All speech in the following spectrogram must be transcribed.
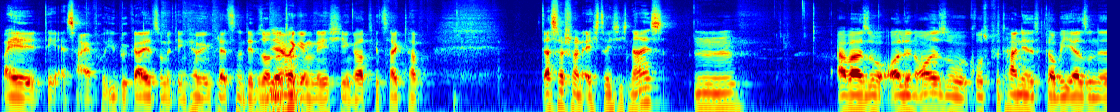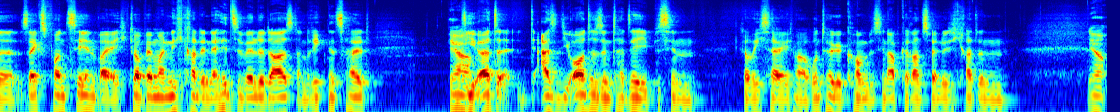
Weil der war einfach übel geil, so mit den Campingplätzen und dem Sonnenuntergang, den ich Ihnen gerade gezeigt habe. Das war schon echt richtig nice. Mm, Aber so all in all, so Großbritannien ist glaube ich eher so eine 6 von 10, weil ich glaube, wenn man nicht gerade in der Hitzewelle da ist, dann regnet es halt. Ja. Die Orte, also die Orte sind tatsächlich ein bisschen, glaube ich, sage ich mal, runtergekommen, ein bisschen abgeranzt, wenn du dich gerade in ja.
